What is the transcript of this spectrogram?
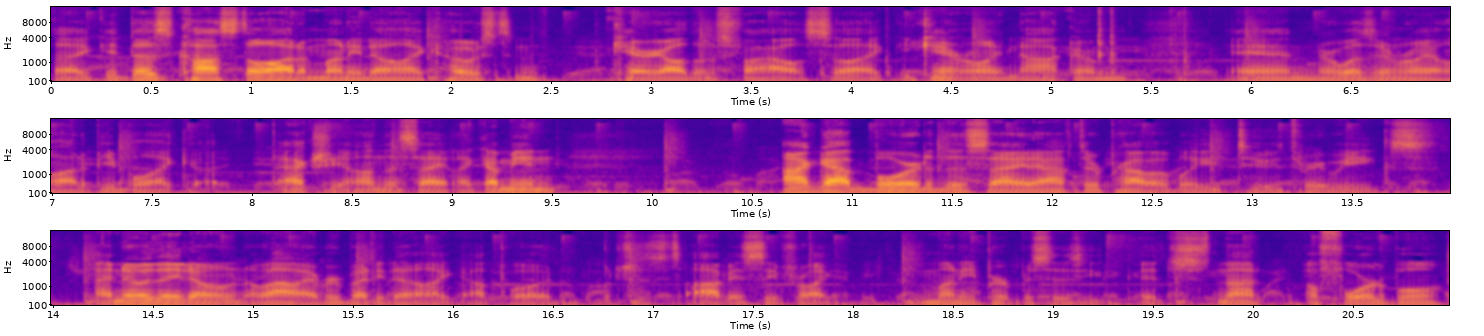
like it does cost a lot of money to like host and carry all those files. So like you can't really knock them. And there wasn't really a lot of people like actually on the site. Like I mean, I got bored of the site after probably two three weeks. I know they don't allow everybody to like upload, which is obviously for like money purposes. It's not affordable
